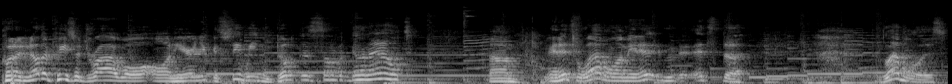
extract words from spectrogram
put another piece of drywall on here, and you can see we even built this son of a gun out. Um, and it's level. I mean, it, it's the, the level is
